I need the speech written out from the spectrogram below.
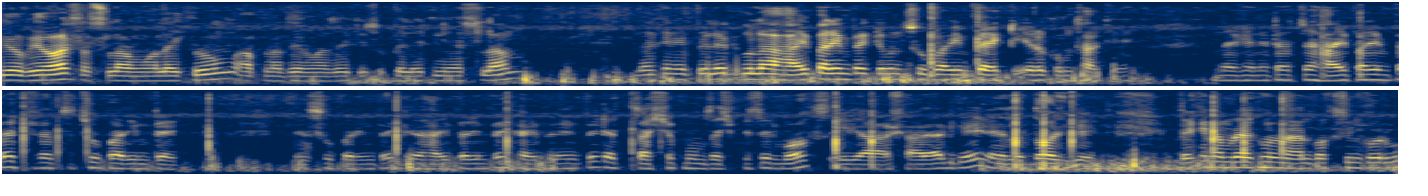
প্রিয় ভিউয়ার্স, আসসালামু আলাইকুম। আপনাদের মাঝে কিছু প্লেট নিয়ে আসলাম। দেখেন এই প্লেটগুলো হাইপার ইম্প্যাক্ট এবং সুপার ইম্প্যাক্ট এরকম থাকে। দেখেন এটা হচ্ছে হাইপার ইম্প্যাক্ট, এটা হচ্ছে super impact. Super impact hyper impact hyper impact আর চারশো পঞ্চাশ পিসের বক্স, এই সাড়ে আট গ্রেড হলো দশ গ্রেড। দেখেন আমরা এখন আনবক্সিং করব।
